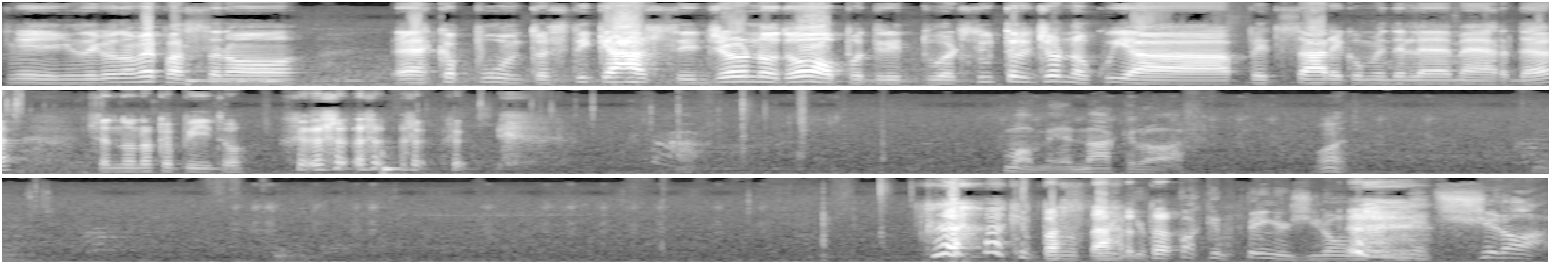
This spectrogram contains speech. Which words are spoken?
Sì, secondo me passano. Ecco appunto, sti cazzi, il giorno dopo addirittura. Tutto il giorno qui a pezzare come delle merde. Cioè, non ho capito. Come on, man, knock it off. What? che bastardo. fucking fingers, you don't knock that shit off.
